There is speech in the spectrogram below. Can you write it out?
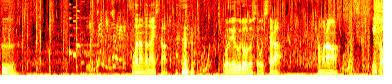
ふう。他なんかないっすか？これでうろうろして落ちたらたまらん。よいしょ。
